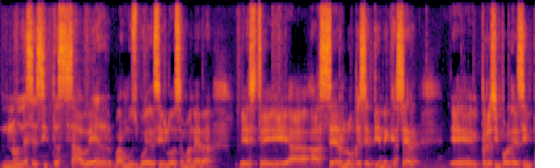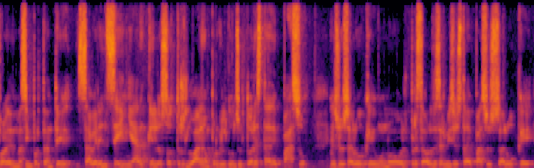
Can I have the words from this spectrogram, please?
no necesitas saber, vamos, voy a decirlo de esa manera, este, a hacer lo que se tiene que hacer eh, pero es, es, es, más importante saber enseñar que los otros lo hagan, porque el consultor está de paso. Eso es algo que uno, el prestador de servicio está de paso. Eso es algo que,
